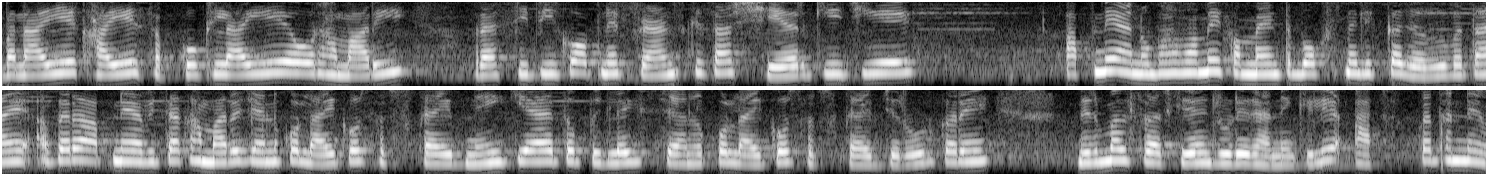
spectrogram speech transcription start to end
बनाइए, खाइए, सबको खिलाइए और हमारी रेसिपी को अपने फ्रेंड्स के साथ शेयर कीजिए। अपने अनुभव हमें कमेंट बॉक्स में लिखकर ज़रूर बताएँ। अगर आपने अभी तक हमारे चैनल को लाइक और सब्सक्राइब नहीं किया है तो प्लीज़ चैनल को लाइक और सब्सक्राइब ज़रूर करें। निर्मल स्वच्छ के जुड़े रहने के लिए आप सबका धन्यवाद।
